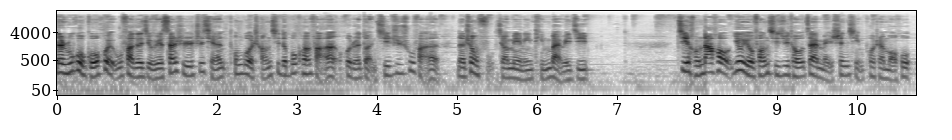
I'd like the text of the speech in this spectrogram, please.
那如果国会无法在九月三十日之前通过长期的拨款法案或者短期支出法案，那政府将面临停摆危机。继恒大后，又有房企巨头在美申请破产保护。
